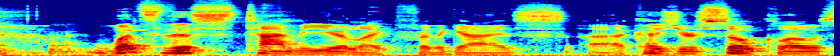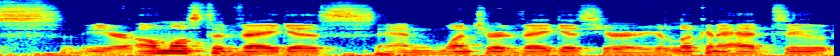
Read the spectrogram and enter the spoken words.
what's this time of year like for the guys? Because uh, you're so close, you're almost at Vegas, and once you're at Vegas, you're you're looking ahead to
